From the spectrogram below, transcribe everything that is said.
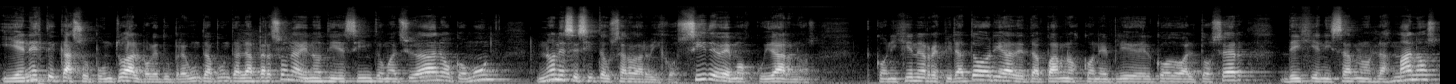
y en este caso puntual, porque tu pregunta apunta, la persona que no tiene síntoma, el ciudadano común, no necesita usar barbijo. Sí debemos cuidarnos con higiene respiratoria, de taparnos con el pliegue del codo al toser, de higienizarnos las manos,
